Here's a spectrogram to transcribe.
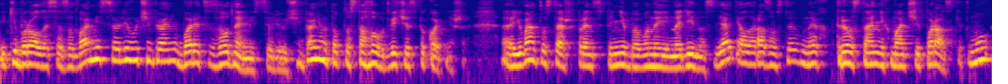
які боролися за два місця в Лігу Чемпіонів, борються за одне місце в Лігу Чемпіонів, тобто стало вдвічі спекотніше. Е, Ювентус теж, в принципі, ніби вони і надійно сидять, але разом з тим в них три останніх матчі поразки. Тому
